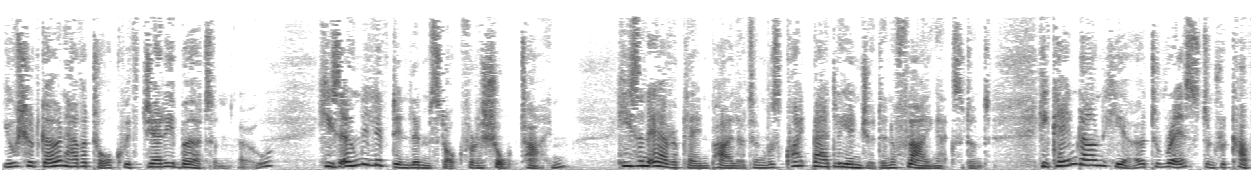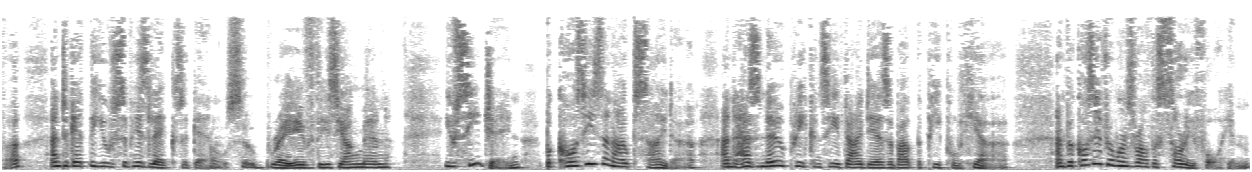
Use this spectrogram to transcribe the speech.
you should go and have a talk with Jerry Burton. Oh? He's only lived in Lymstock for a short time. He's an aeroplane pilot and was quite badly injured in a flying accident. He came down here to rest and recover and to get the use of his legs again. Oh, so brave, these young men. You see, Jane, because he's an outsider and has no preconceived ideas about the people here, and because everyone's rather sorry for him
